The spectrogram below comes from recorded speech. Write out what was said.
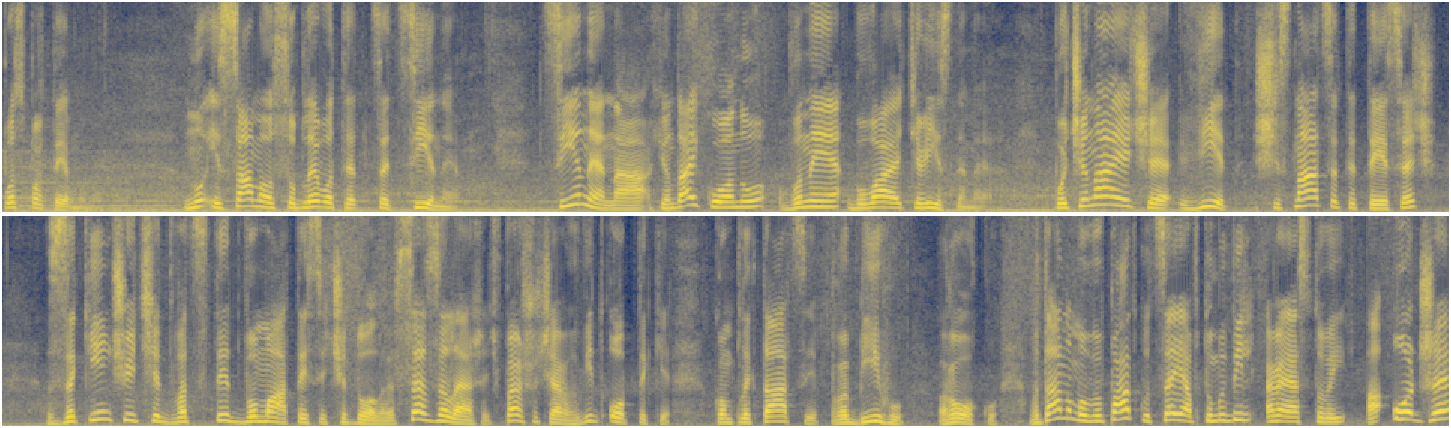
по-спортивному. Ну і саме особливо це, це ціни. Ціни на Hyundai Kona вони бувають різними. Починаючи від 16 тисяч, закінчуючи 22 тисячі доларів. Все залежить в першу чергу від оптики, комплектації, пробігу року. В даному випадку цей автомобіль рестовий, а отже,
